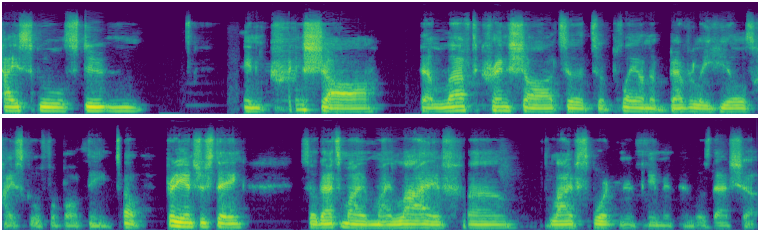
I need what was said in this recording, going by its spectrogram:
high school student in Crenshaw that left Crenshaw to to play on the Beverly Hills high school football team. So pretty interesting. So that's my my live um, live sport entertainment was that show.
